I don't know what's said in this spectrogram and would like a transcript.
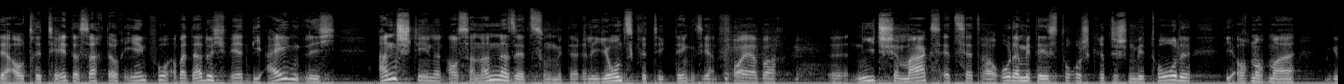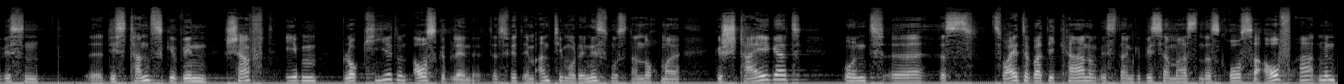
der Autorität. Das sagt er auch irgendwo. Aber dadurch werden die eigentlich anstehenden Auseinandersetzungen mit der Religionskritik, denken Sie an Feuerbach, äh, Nietzsche, Marx etc. oder mit der historisch-kritischen Methode, die auch nochmal einen gewissen äh, Distanzgewinn schafft, eben blockiert und ausgeblendet. Das wird im Antimodernismus dann nochmal gesteigert und äh, das Zweite Vatikanum ist dann gewissermaßen das große Aufatmen,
